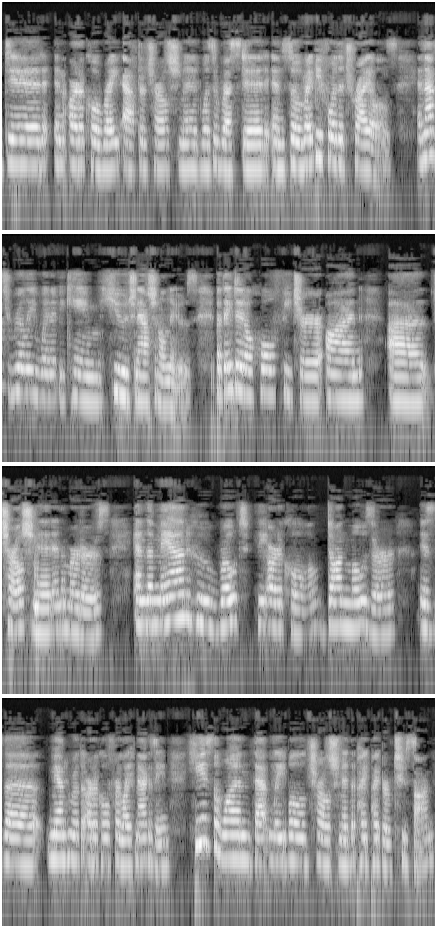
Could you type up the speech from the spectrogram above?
did an article right after Charles Schmid was arrested, and so right before the trials. And that's really when it became huge national news. But they did a whole feature on uh, Charles Schmid and the murders. And the man who wrote the article, Don Moser, is the man who wrote the article for Life magazine. He's the one that labeled Charles Schmid the Pied Piper of Tucson.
